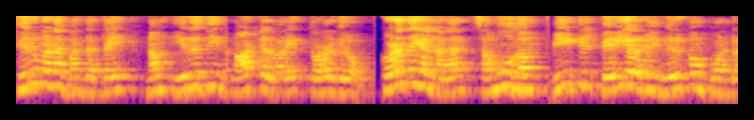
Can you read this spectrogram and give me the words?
திருமண பந்தத்தை நம் இறுதி நாட்கள் வரை தொடர்கிறோம். குழந்தைகள் நலன் சமூகம் வீட்டில் பெரியவர்களின் விருப்பம் போன்ற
